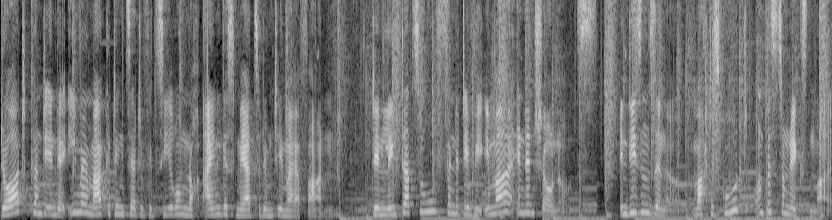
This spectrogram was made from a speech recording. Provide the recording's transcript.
Dort könnt ihr in der E-Mail-Marketing-Zertifizierung noch einiges mehr zu dem Thema erfahren. Den Link dazu findet ihr wie immer in den Show Notes. In diesem Sinne, macht es gut und bis zum nächsten Mal.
